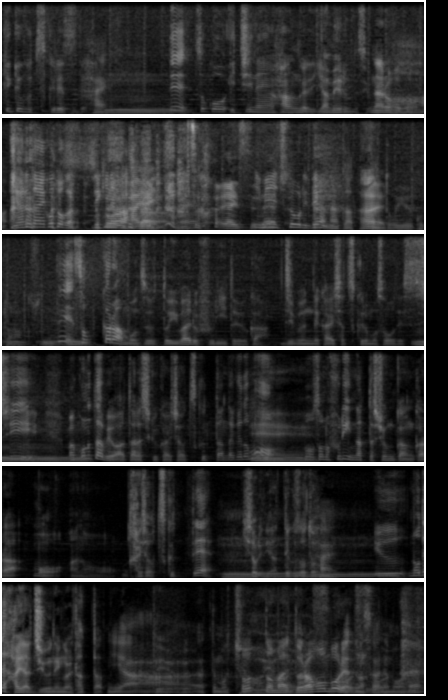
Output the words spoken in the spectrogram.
結局作れずで、はい。うん。でそこを1年半ぐらいで辞めるんですよ。なるほど。やりたいことができなかったそこは早いですね。そこ早いですよね。イメージ通りではなかった、はい。ということなんですね。で、うんそこからはもうずっといわゆるフリーというか自分で会社作るもそうですし、うんうんうんうん。まあ、この度は新しく会社を作ったんだけども,、ええ。もうそのフリーになった瞬間からもうあの会社を作ってうん。一人でやっていくぞとはい。いうので早10年ぐらい経ったいやっていう。ーだってもうちょっと前ドラゴンボールやってますからねもうね。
